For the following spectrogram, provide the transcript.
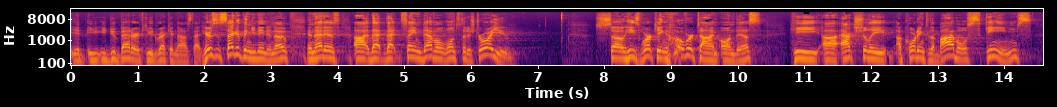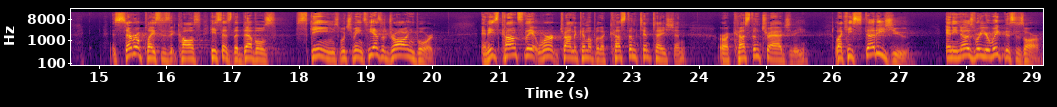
you, you, do better if you'd recognize that. Here's the second thing you need to know, and that is uh, that that same devil wants to destroy you. So he's working overtime on this. He uh, actually, according to the Bible, schemes. In several places, it calls, he says, the devil's schemes, which means he has a drawing board. And he's constantly at work trying to come up with a custom temptation or a custom tragedy. Like he studies you and he knows where your weaknesses are.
